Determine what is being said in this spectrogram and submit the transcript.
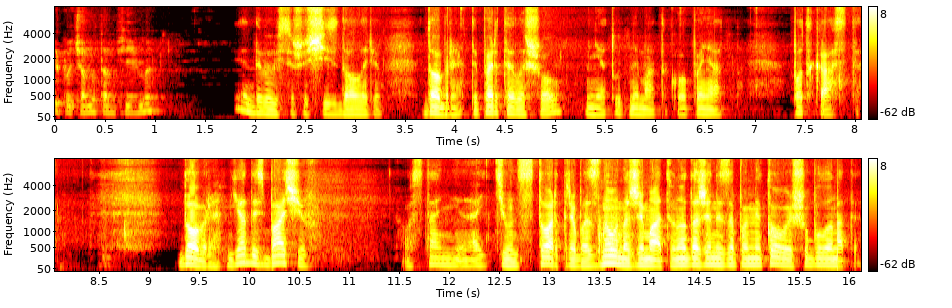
І по чому там фільми? Я дивився, що 6 доларів. Добре, тепер телешоу. Ні, тут нема такого, понятно. Подкасти. Добре, я десь бачив. Останній iTunes Store треба знову нажимати. Воно навіть не запам'ятовує, що було нати.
